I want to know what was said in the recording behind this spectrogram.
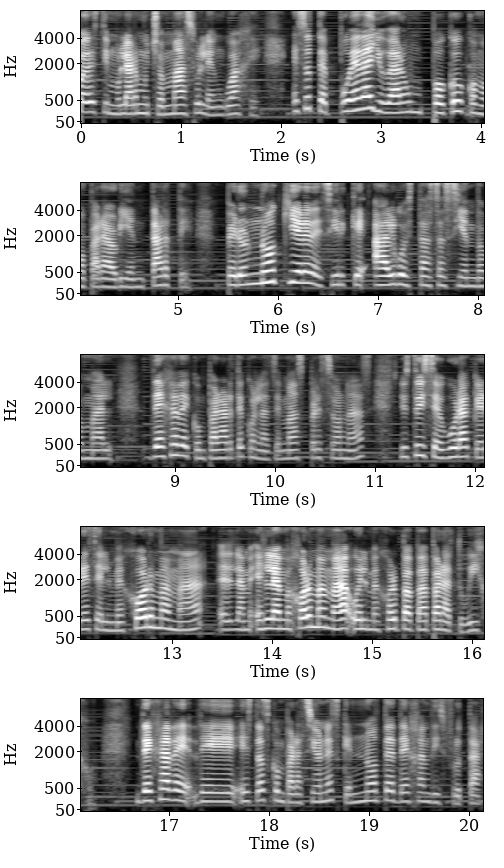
puede estimular mucho más su lenguaje. Eso te puede ayudar un poco como para orientarte, pero no quiere decir que algo estás haciendo mal. Deja de compararte con las demás personas. Yo estoy segura que eres el mejor mamá, la, la mejor mamá o el mejor papá para tu hijo. Deja de, de estas comparaciones que no te dejan disfrutar.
